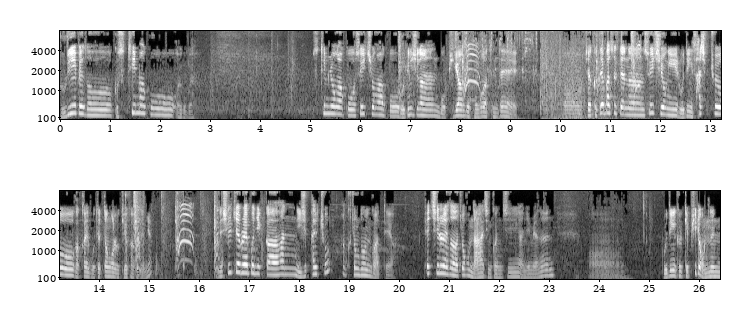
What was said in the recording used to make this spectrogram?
루리앱에서 그 스팀하고 아이고 뭐야. 스팀용하고 스위치용하고 로딩 시간 뭐 비교한 게 본 것 같은데 어 제가 그때 봤을 때는 스위치용이 로딩이 40초 가까이 못했던 걸로 기억하거든요. 근데 실제로 해보니까 한 28초? 한 그 정도인 것 같아요. 패치를 해서 조금 나아진 건지 아니면은 어 로딩이 그렇게 필요 없는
